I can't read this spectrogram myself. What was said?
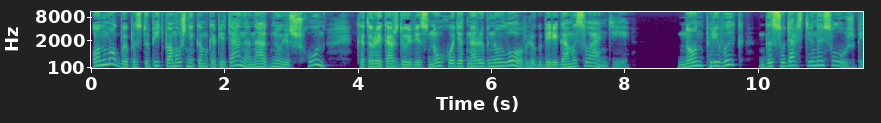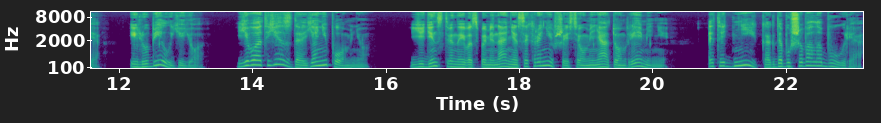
Он мог бы поступить помощником капитана на одну из шхун, которые каждую весну ходят на рыбную ловлю к берегам Исландии. Но он привык к государственной службе и любил ее. Его отъезда я не помню. Единственные воспоминания, сохранившиеся у меня о том времени, это дни, когда бушевала буря,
